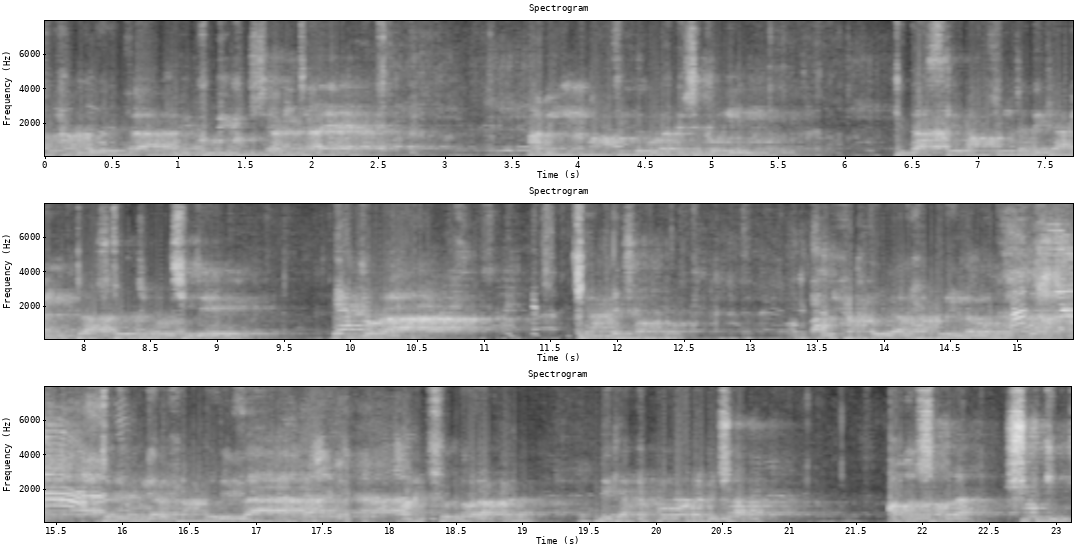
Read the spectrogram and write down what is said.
আলহামদুলিল্লাহ, আমি খুবই খুশি, আমি জানেন আমি মাহফিল তো গোটা দেশে করি, কিন্তু আজকে মাহফিলটা দেখে আমি একটু আশ্চর্য হচ্ছি যে এত রাত কেমনে সম্ভব? আলহামদুলিল্লাহ আলহামদুলিল্লাহ আলহামদুলিল্লাহ। অনেক সুন্দর আপনারা। দেখি আপনার পনেরোটা বিষয়। আদর্শ আমরা সংক্ষিপ্ত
